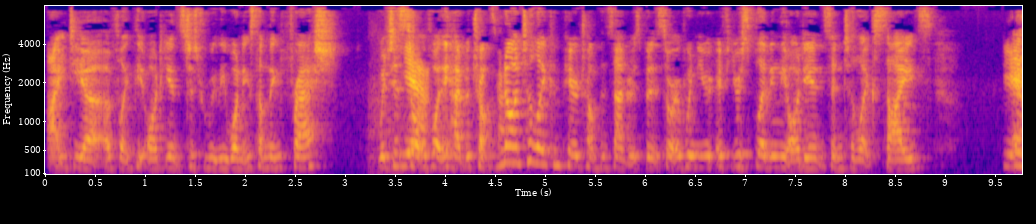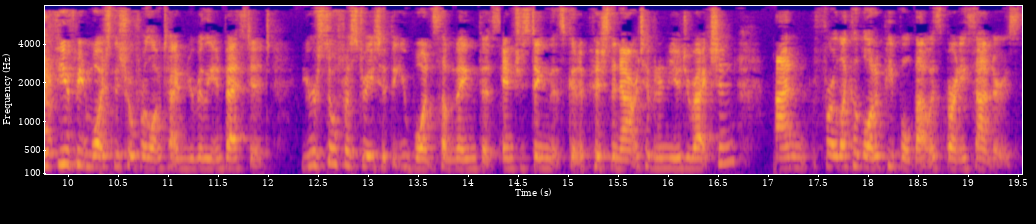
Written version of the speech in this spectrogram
idea of like the audience just really wanting something fresh, which is sort of what they had with Trump. exactly. Not to like compare Trump and Sanders, but it's sort of when you if you're splitting the audience into like sides. Yeah. If you've been watching the show for a long time and you're really invested, you're so frustrated that you want something that's interesting that's going to push the narrative in a new direction. And for like a lot of people, that was Bernie Sanders.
